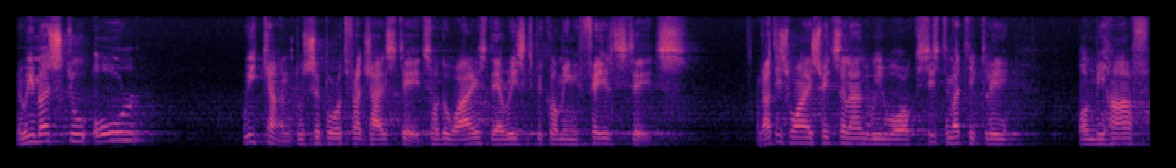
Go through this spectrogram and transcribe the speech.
And we must do all we can to support fragile states, otherwise they risk becoming failed states. And that is why Switzerland will work systematically on behalf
